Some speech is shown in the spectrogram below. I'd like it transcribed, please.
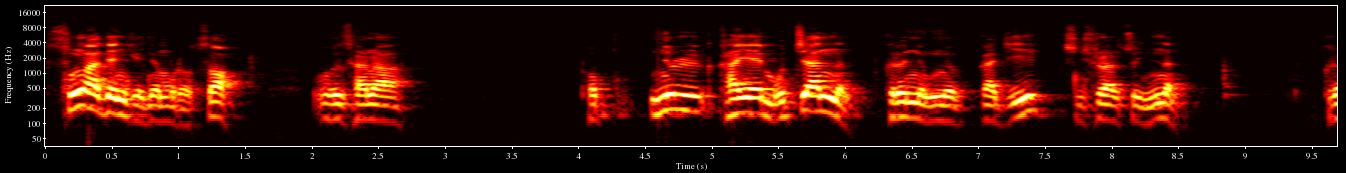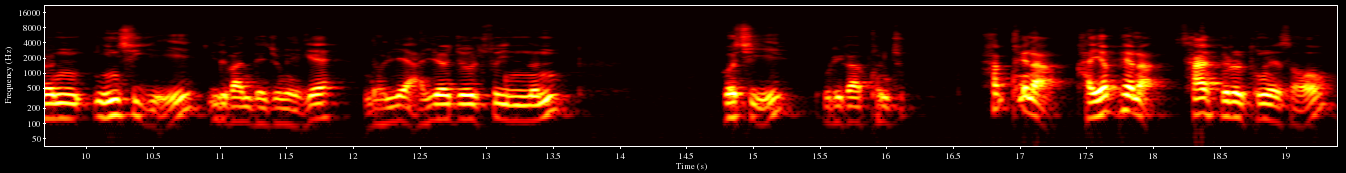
승화된 개념으로서 의사나 법률가에 못지않는 그런 영역까지 진출할 수 있는 그런 인식이 일반 대중에게 널리 알려줄 수 있는 것이 우리가 건축 학회나 가협회나 사협회를 통해서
